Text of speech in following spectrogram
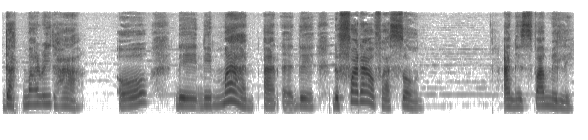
that married her or the, the man and uh, the, the father of her son and his family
